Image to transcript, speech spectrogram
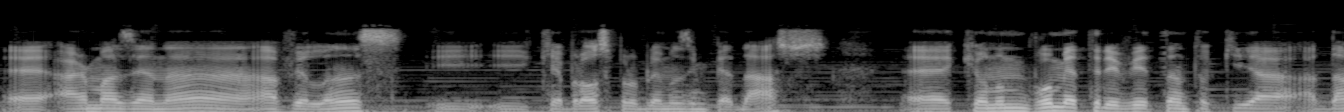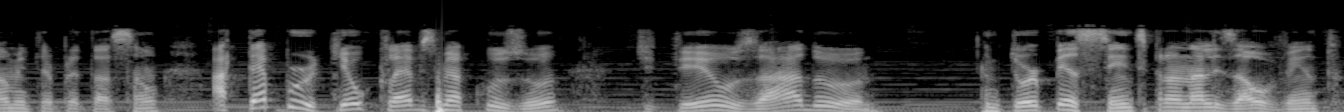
é, armazenar avelãs e, e, quebrar os problemas em pedaços. É, que eu não vou me atrever tanto aqui a, a dar uma interpretação, até porque o Cleves me acusou de ter usado entorpecentes para analisar o vento.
